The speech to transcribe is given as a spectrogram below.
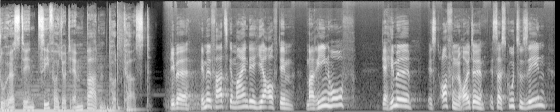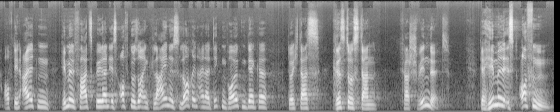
Du hörst den CVJM Baden Podcast. Liebe Himmelfahrtsgemeinde hier auf dem Marienhof, der Himmel ist offen. Heute ist das gut zu sehen. Auf den alten Himmelfahrtsbildern ist oft nur so ein kleines Loch in einer dicken Wolkendecke, durch das Christus dann verschwindet. Der Himmel ist offen.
